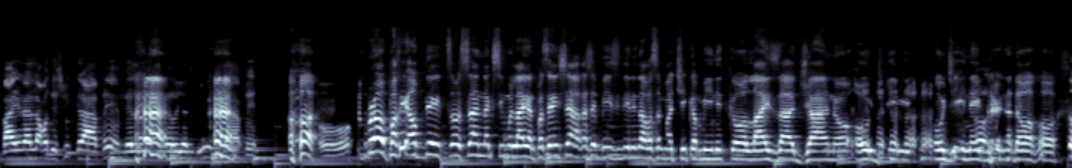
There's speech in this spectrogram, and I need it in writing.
Viral ako this week. Grabe. Million, million views. Grabe. Oh. Bro, paki-update. So, saan nagsimula yan? Pasensya, kasi busy din rin ako sa mga chika minute ko. Liza, Jano, OG, OG enabler na daw ako. So,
